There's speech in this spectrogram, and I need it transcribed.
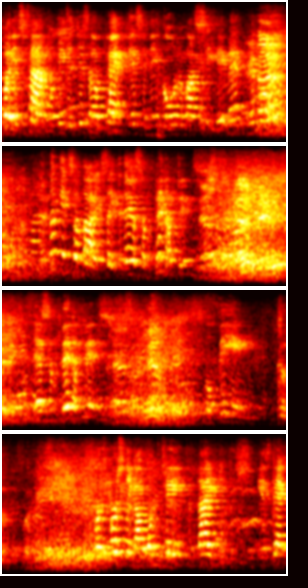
but it's time for me to just unpack this and then go to my seat, amen? Amen. Look at somebody and say, there's some benefits. There's some benefits. There's some benefits. There's some benefits. For being good. For being good. But the first thing I want to tell you tonight is that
